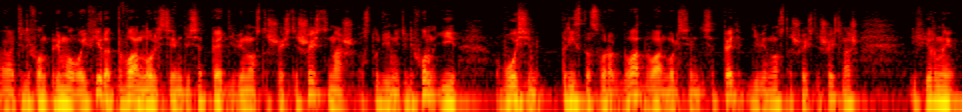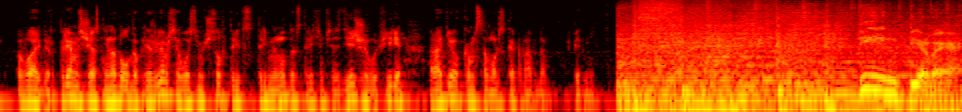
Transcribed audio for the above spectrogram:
э, телефон прямого эфира 2075 96,6, наш студийный телефон и 8 342 2075 96,6, наш эфирный вайбер. Прямо сейчас ненадолго прервемся, 8 часов 33 минуты, встретимся здесь же в эфире радио «Комсомольская правда» в Перми. Пермь первая.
